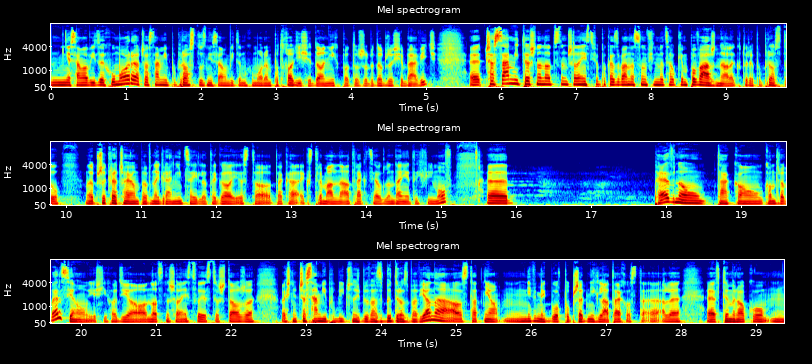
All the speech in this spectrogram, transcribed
niesamowity humor, a czasami po prostu z niesamowitym humorem podchodzi się do nich po to, żeby dobrze się bawić. Czasami też na noc nocnym szaleństwie pokazywane są filmy całkiem poważne, ale które po prostu e, przekraczają pewne granice i dlatego jest to taka ekstremalna atrakcja oglądanie tych filmów. E, Pewną taką kontrowersją, jeśli chodzi o nocne szaleństwo, jest też to, że właśnie czasami publiczność bywa zbyt rozbawiona, a ostatnio, mm, nie wiem jak było w poprzednich latach, ale e, w tym roku mm,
